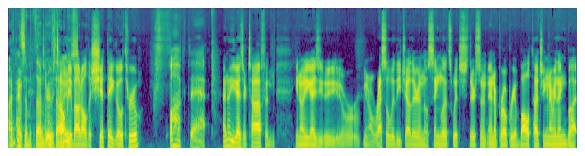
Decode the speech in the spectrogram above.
I've got I- some Somebody thunder was telling me about all the shit they go through. Fuck that. I know you guys are tough and you know you guys you, know wrestle with each other in those singlets, which there's some inappropriate ball touching and everything, but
